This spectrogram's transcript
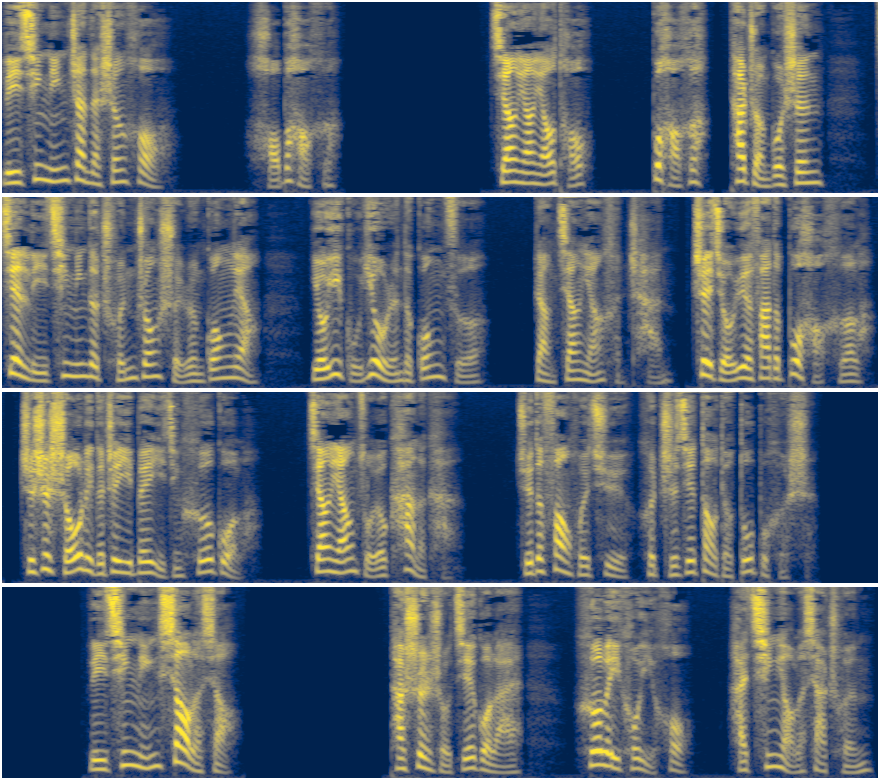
李青宁站在身后，好不好喝？江阳摇头，不好喝。他转过身，见李青宁的唇妆水润光亮，有一股诱人的光泽，让江阳很馋。这酒越发的不好喝了。只是手里的这一杯已经喝过了。江阳左右看了看，觉得放回去和直接倒掉都不合适。李青宁笑了笑。他顺手接过来，喝了一口以后，还轻咬了下唇，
